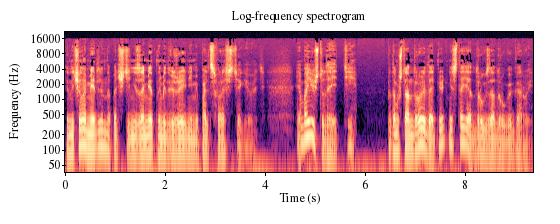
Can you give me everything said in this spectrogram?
и начала медленно, почти незаметными движениями пальцев расстегивать. Я боюсь туда идти, потому что андроиды отнюдь не стоят друг за друга горой.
